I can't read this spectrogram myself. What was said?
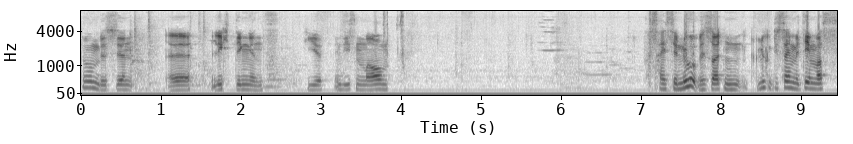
Nur ein bisschen äh, Lichtdingens hier in diesem Raum. Was heißt hier nur? Wir sollten glücklich sein mit dem, was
